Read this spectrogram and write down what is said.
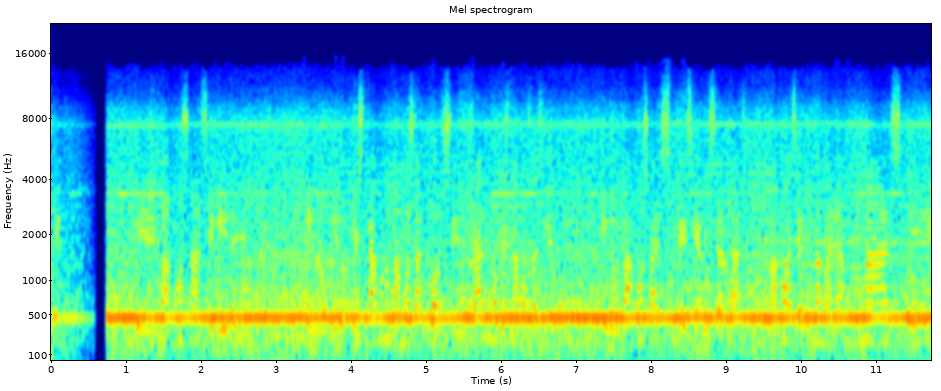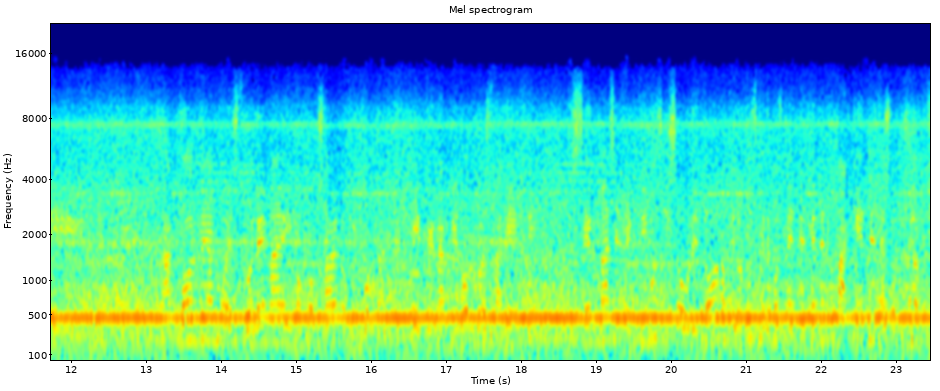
bien. Eh, vamos a seguir en lo, en lo que estamos, nos vamos a concentrar en lo que estamos haciendo y nos vamos a especializar más, vamos a hacer de una manera más eh, acorde a nuestro lema de Imocom sabe lo que importa, entrenar mejor nuestra gente, ser más efectivos y sobre todo lo que nosotros queremos vender, vender paquetes de soluciones,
